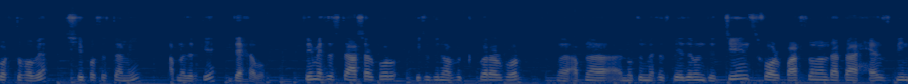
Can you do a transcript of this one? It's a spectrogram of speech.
করতে হবে, সেই প্রসেসটা আমি আপনাদেরকে দেখাবো। সেই মেসেজটা আসার পর, কিছুদিন অপেক্ষা করার পর আপনার নতুন মেসেজ পেয়ে যাবেন যে change for personal data has been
